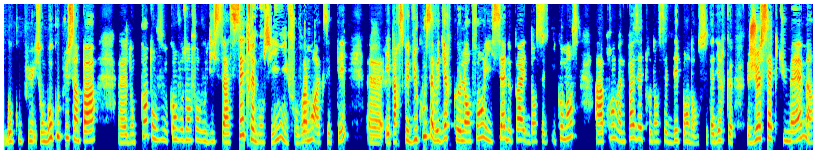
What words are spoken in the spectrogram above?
beaucoup plus, ils sont beaucoup plus sympas. Euh, donc, quand, on quand vos enfants vous disent ça, c'est très bon signe. Il faut vraiment accepter, euh, et parce que du coup, ça veut dire que l'enfant, il sait ne pas être dans cette, il commence à apprendre à ne pas être dans cette dépendance. C'est-à-dire que je sais que tu m'aimes.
